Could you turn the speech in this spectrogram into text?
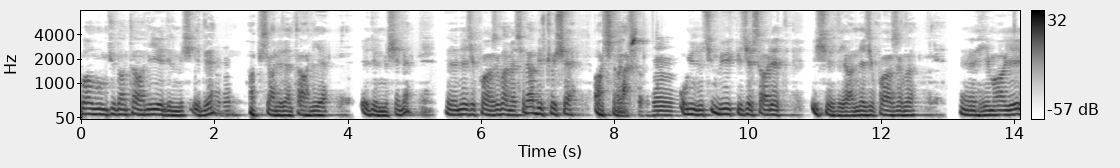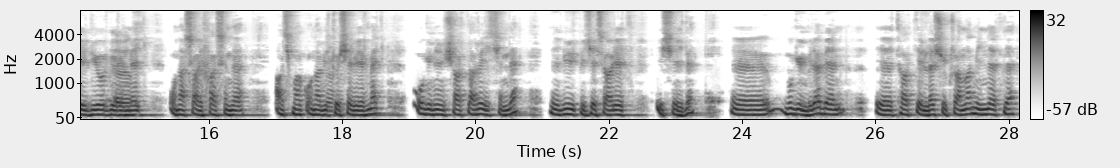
Balmumcu'dan tahliye edilmiş idi. Hı hı. Hapishaneden tahliye edilmiş idi. E, Necip Fazıl'a mesela bir köşe açtılar. Hı. O gün için büyük bir cesaret işiydi. Yani Necip Fazıl'ı e, himaye ediyor görünmek, ona sayfasını açmak, ona bir köşe vermek o günün şartları içinde e, büyük bir cesaret işiydi. E, bugün bile ben e, takdirle, şükranla, minnetle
